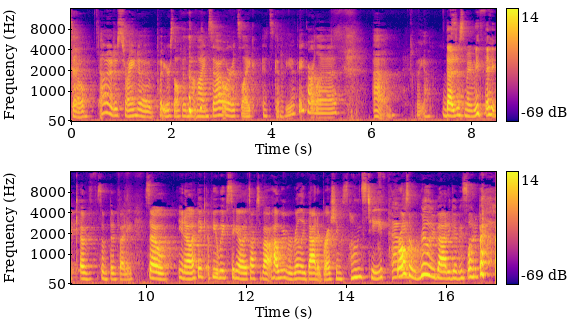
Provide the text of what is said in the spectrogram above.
So I don't know, just trying to put yourself in that mindset where it's like, it's gonna be okay, Carla. Um, but yeah. That just made me think of something funny. So, you know, I think a few weeks ago I talked about how we were really bad at brushing Sloane's teeth. Oh, we're also really bad at giving Sloane a bath.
